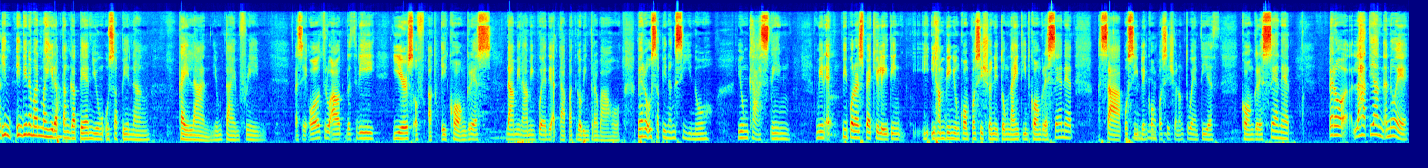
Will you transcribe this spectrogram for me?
Hin- hindi naman mahirap tanggapin yung usapin ng kailan, yung time frame. Kasi all throughout the three years of a, a Congress, dami naming pwede at dapat gawing trabaho. Pero usapin ng sino, yung casting. I mean, eh, people are speculating ihambing yung composition nitong 19th Congress Senate sa posibleng 20th. composition ng 20th Congress Senate. Pero lahat yan, ano eh,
